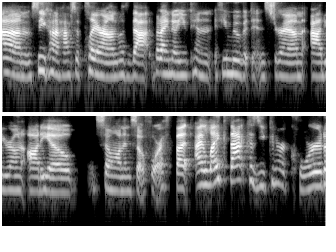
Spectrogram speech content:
Um, so you kind of have to play around with that. But I know you can, if you move it to Instagram, add your own audio, so on and so forth. But I like that because you can record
